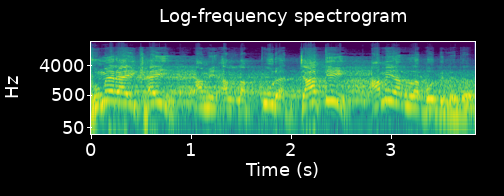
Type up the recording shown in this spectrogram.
ঘুমেরাই খাই আমি আল্লাহ পুরা জাতি, আমি আল্লাহ বদলে দেব।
